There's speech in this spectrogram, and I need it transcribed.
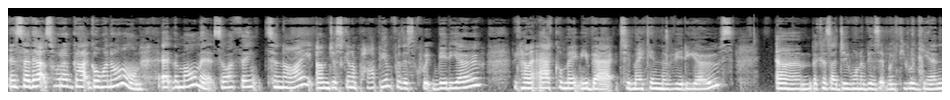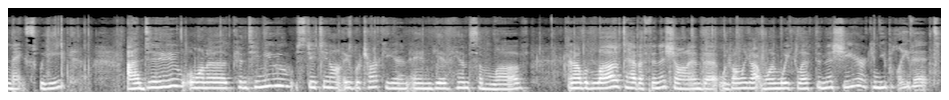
And so that's what I've got going on at the moment. So I think tonight I'm just going to pop in for this quick video to kind of acclimate me back to making the videos um, because I do want to visit with you again next week. I do want to continue stitching on Uber Turkey and, and give him some love and I would love to have a finish on him, but we've only got one week left in this year. Can you believe it?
